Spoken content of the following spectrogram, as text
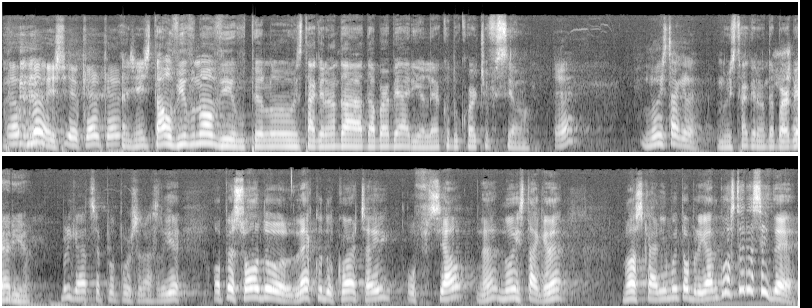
Eu, não, eu quero, quero. A gente está ao vivo no ao vivo pelo Instagram da, da barbearia, Leco do Corte Oficial. É? No Instagram? No Instagram da barbearia. Obrigado por você proporcionar essa liga. O pessoal do Leco do Corte aí, oficial, né? No Instagram. Nosso carinho, muito obrigado. Gostei dessa ideia.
